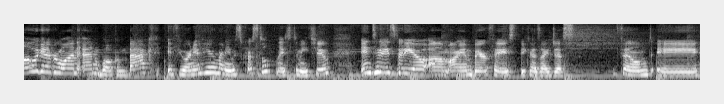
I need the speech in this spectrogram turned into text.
Hello again everyone and welcome back. If you are new here, my name is Crystal. Nice to meet you. In today's video, um, I am barefaced because I just filmed a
